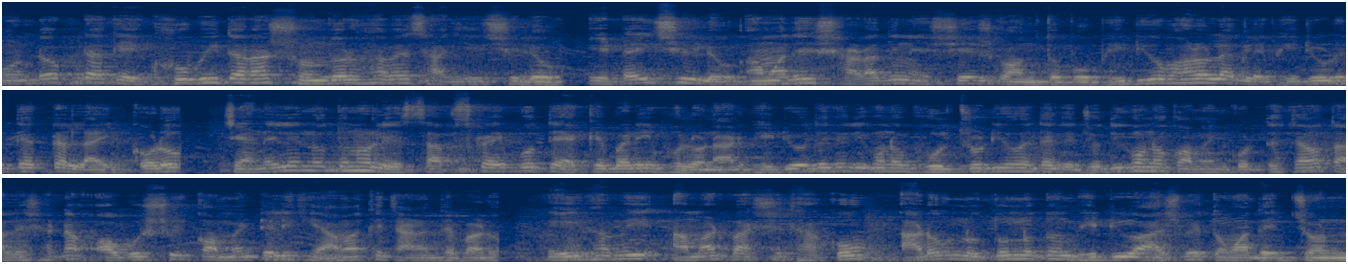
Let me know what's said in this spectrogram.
মণ্ডপটাকে খুবই তারা সুন্দরভাবে সাজিয়েছিল। এটাই ছিল আমাদের সারাদিনের শেষ গন্তব্য। ভিডিও ভালো লাগলে ভিডিওটিতে একটা লাইক করো চ্যানেলে নতুন হলে সাবস্ক্রাইব করতে একেবারেই ভুলো না। আর ভিডিওতে যদি কোনো ভুল ত্রুটি হয়ে থাকে, যদি কোনো কমেন্ট করতে চাও, তাহলে সেটা অবশ্যই কমেন্টে লিখে আমাকে জানাতে পারো। এইভাবেই আমার পাশে থাকো। আরও নতুন নতুন ভিডিও আসবে তোমাদের জন্য।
